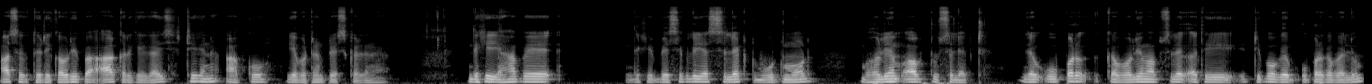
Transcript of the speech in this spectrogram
आ सकते हो रिकवरी पर आ करके गाइज़ ठीक है ना? आपको ये बटन प्रेस कर देना है। देखिए, यहाँ पे, देखिए बेसिकली ये select boot mode volume up to select जब ऊपर का वॉल्यूम आप सिलेक्ट अति टिपोगे ऊपर का वॉल्यूम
